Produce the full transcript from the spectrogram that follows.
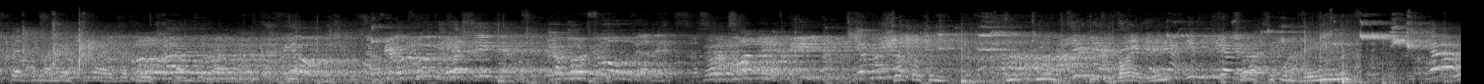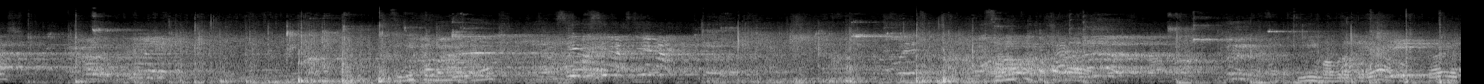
Опять Дима не успевает закрыть, там забивает. Счет очень гибкий. 2-1. 40 секунд времени. Филипп принимает мяч. Филипп не попадает. Мимо вратаря попадает.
